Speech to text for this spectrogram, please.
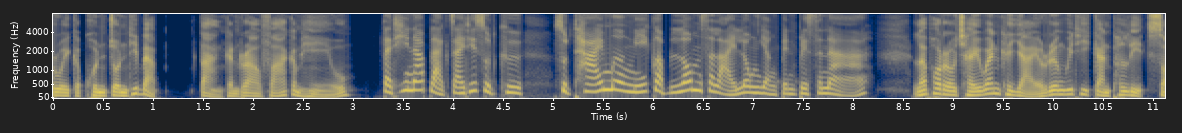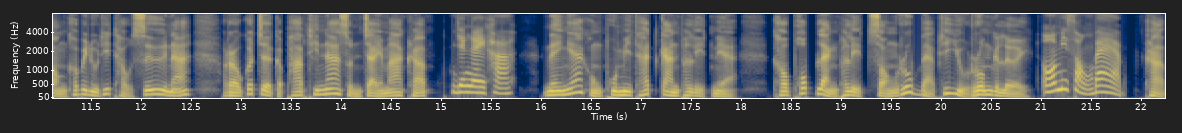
รวยกับคนจนที่แบบต่างกันราวฟ้ากับเหว แต่ที่น่าแปลกใจที่สุดคือ สุดท้ายเมืองนี้กลับล่มสลายลงอย่างเป็นปริศนา แล้วพอเราใช้แว่นขยายเรื่องวิธีการผลิตส่องเข้าไปดูที่เถาซื่อนะ เราก็เจอกับภาพที่น่าสนใจมากครับ ยังไงคะ ในแง่ของภูมิทัศน์การผลิตเนี่ย เขาพบแหล่งผลิต 2 รูปแบบที่อยู่ร่วมกันเลย อ๋อมีสองแบบ ครับ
